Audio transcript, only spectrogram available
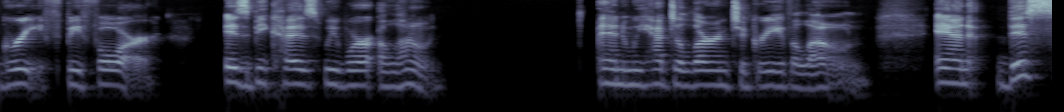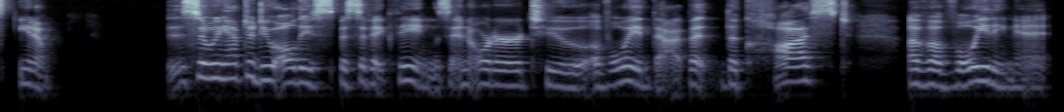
grief before is because we were alone and we had to learn to grieve alone. And this, you know, so we have to do all these specific things in order to avoid that but the cost of avoiding it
